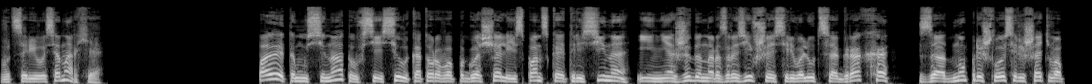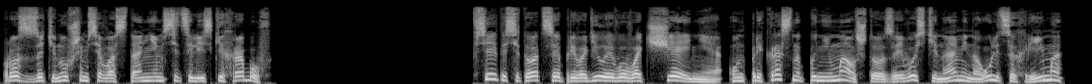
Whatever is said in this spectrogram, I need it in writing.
Воцарилась анархия. Поэтому Сенату, все силы которого поглощали испанская трясина и неожиданно разразившаяся революция Гракха, заодно пришлось решать вопрос с затянувшимся восстанием сицилийских рабов. Вся эта ситуация приводила его в отчаяние. Он прекрасно понимал, что за его стенами на улицах Рима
